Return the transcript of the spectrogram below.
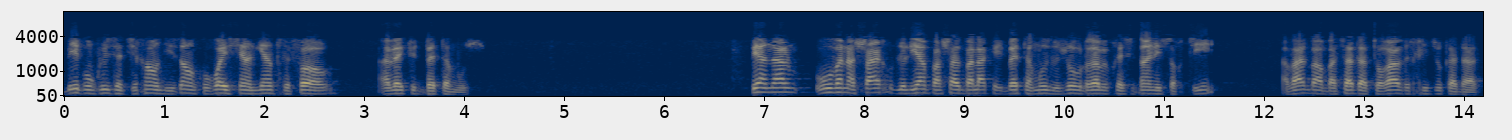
bien conclu cette ira en disant qu'on voit ici un lien très fort avec une bête Bianal, Ouvan le lien Pachat Balak et Bet Amuz, le jour où le rêve précédent il est sorti, Avad Barbassat Torah Vechizuk Adat.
